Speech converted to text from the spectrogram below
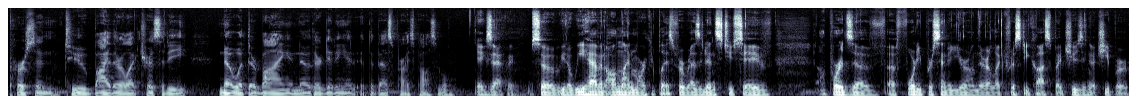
person to buy their electricity, know what they're buying, and know they're getting it at the best price possible. Exactly. So, you know, we have an online marketplace for residents to save upwards of, of 40% a year on their electricity costs by choosing a cheaper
